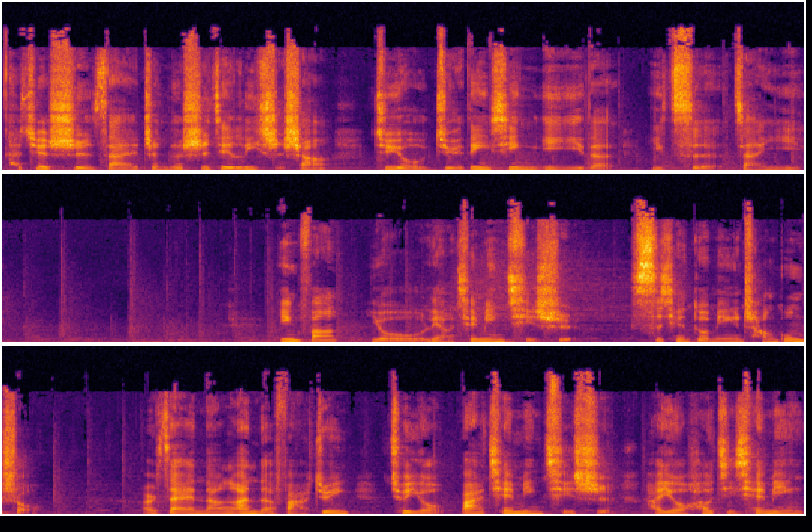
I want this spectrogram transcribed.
它却是在整个世界历史上具有决定性意义的一次战役。英方有两千名骑士，四千多名长弓手，而在南岸的法军却有八千名骑士，还有好几千名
